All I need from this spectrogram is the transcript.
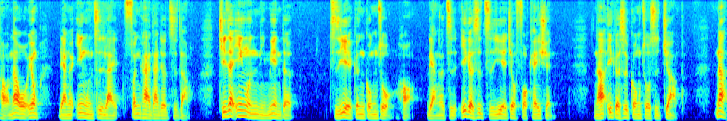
好，那我用两个英文字来分开，大家就知道。其实，在英文里面的职业跟工作，好，两个字，一个是职业就 vocation，然后一个是工作是 job。那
